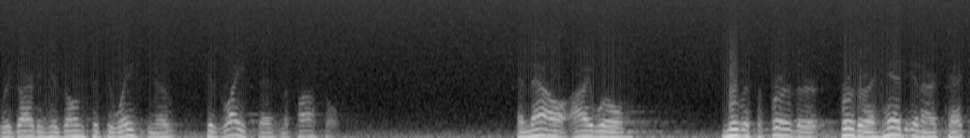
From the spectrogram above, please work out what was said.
regarding his own situation of his rights as an apostle. And now I will move us further, further ahead in our text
